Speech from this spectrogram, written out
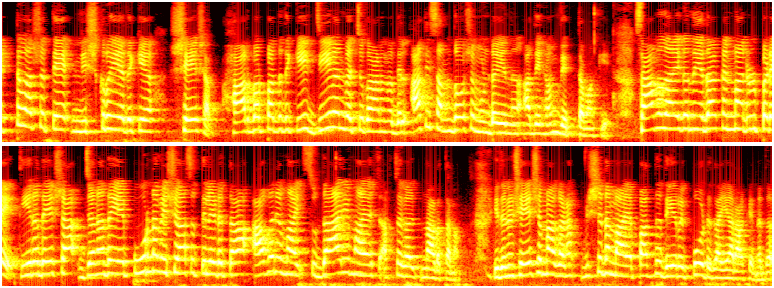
എട്ട് വർഷത്തെ നിഷ്ക്രിയതയ്ക്ക് ശേഷം ഹാർബർ പദ്ധതിക്ക് ജീവൻ വെച്ചു കാണുന്നതിൽ അതിസന്തോഷമുണ്ട് എന്ന് അദ്ദേഹം വ്യക്തമാക്കി. സാമുദായിക നേതാക്കന്മാരുൾപ്പെടെ തീരദേശ ജനതയെ പൂർണ വിശ്വാസത്തിലെടുത്ത അവരുമായി സുതാര്യമായ ചർച്ചകൾ നടത്തണം. ഇതിനുശേഷമാകണം വിശദമായ പദ്ധതി റിപ്പോർട്ട് തയ്യാറാക്കേണ്ടത്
